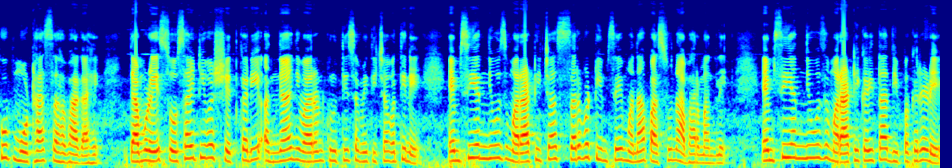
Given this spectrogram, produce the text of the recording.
खूप मोठा सहभाग आहे. त्यामुळे सोसायटी व शेतकरी अन्याय निवारण कृती समितीच्या वतीने एम सी एन न्यूज मराठीच्या सर्व टीमचे मनापासून आभार मानले. एम सी एन न्यूज मराठीकरिता दीपक रेडे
